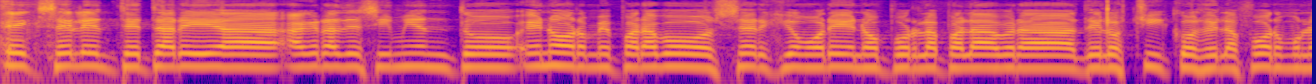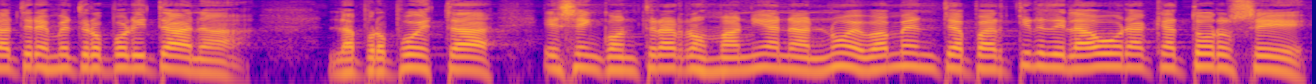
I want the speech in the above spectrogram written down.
Excelente tarea, agradecimiento enorme para vos, Sergio Moreno, por la palabra de los chicos de la Fórmula 3 Metropolitana. La propuesta es encontrarnos mañana nuevamente a partir de la hora 14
